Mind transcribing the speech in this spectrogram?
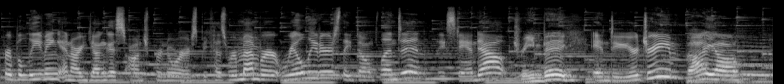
for believing in our youngest entrepreneurs. Because remember, real leaders, they don't blend in, they stand out. Dream big. And do your dream. Bye, y'all.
